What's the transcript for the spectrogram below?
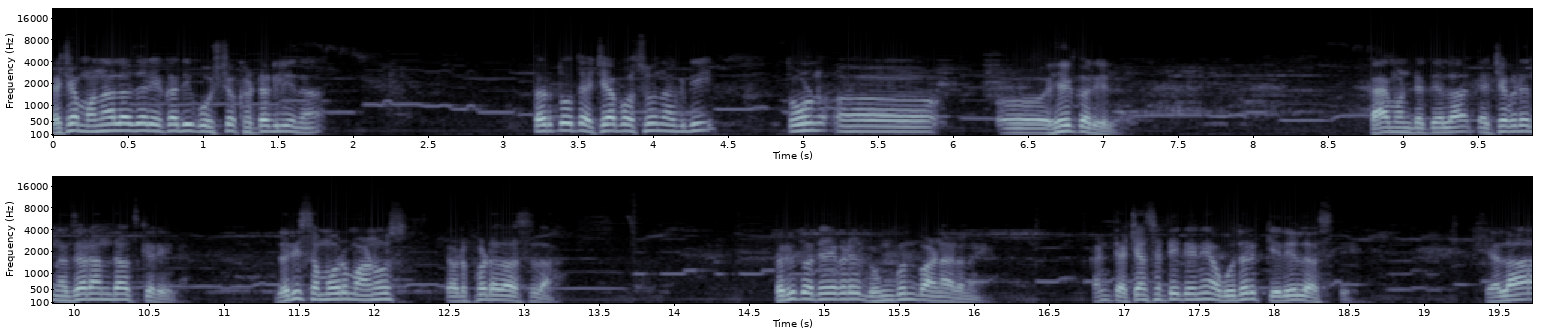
त्याच्या मनाला जर एखादी गोष्ट खटकली ना तर तो त्याच्यापासून अगदी तोंड हे करेल. काय म्हणतात त्याला? त्याच्याकडे नजरअंदाज करेल. जरी समोर माणूस तडफडत असला तरी तो त्याच्याकडे ढुंकून पाहणार नाही. कारण त्याच्यासाठी त्याने अगोदर केलेलं असते. त्याला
